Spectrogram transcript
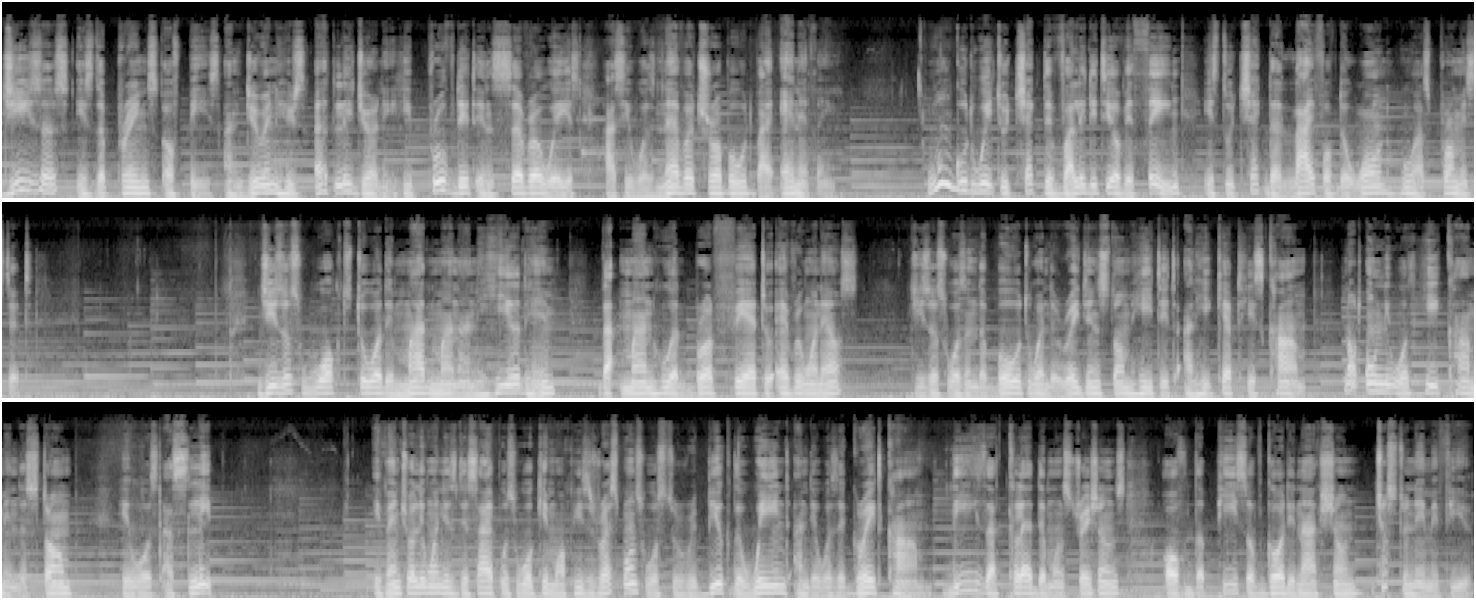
Jesus is the Prince of Peace, and during his earthly journey, he proved it in several ways as he was never troubled by anything. One good way to check the validity of a thing is to check the life of the one who has promised it. Jesus walked toward a madman and healed him, that man who had brought fear to everyone else. Jesus was in the boat when the raging storm hit it and he kept his calm. Not only was he calm in the storm, he was asleep. Eventually, when his disciples woke him up, his response was to rebuke the wind, and there was a great calm. These are clear demonstrations of the peace of God in action, just to name a few.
